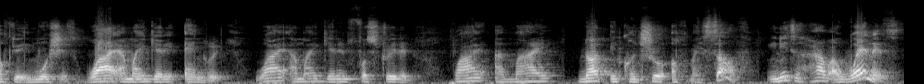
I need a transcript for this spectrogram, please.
of your emotions. Why am I getting angry? Why am I getting frustrated? Why am I not in control of myself? You need to have awareness.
